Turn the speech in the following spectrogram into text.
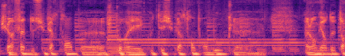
Je suis un fan de Supertramp, euh, je pourrais écouter Supertramp en boucle euh, à longueur de temps.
